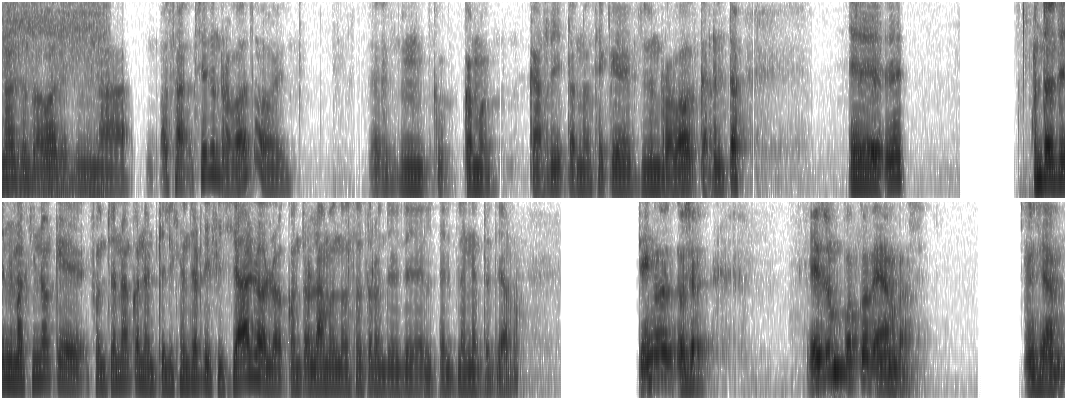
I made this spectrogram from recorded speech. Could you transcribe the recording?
no es un robot, es una... O sea, ¿sí es un robot o es, un, como carrito? No sé qué es un robot, carrito. Eh, entonces me imagino que funciona con inteligencia artificial o lo controlamos nosotros desde el, planeta Tierra. Tengo, o sea, es un poco de ambas. O sea,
